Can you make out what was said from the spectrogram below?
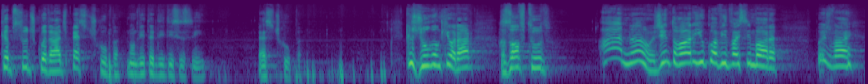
cabeçudos quadrados, peço desculpa, não devia ter dito isso assim. Peço desculpa. Que julgam que orar resolve tudo. Ah, não, a gente ora e o Covid vai-se embora. Pois vai.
